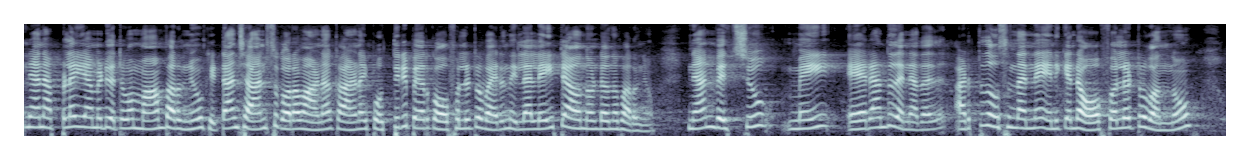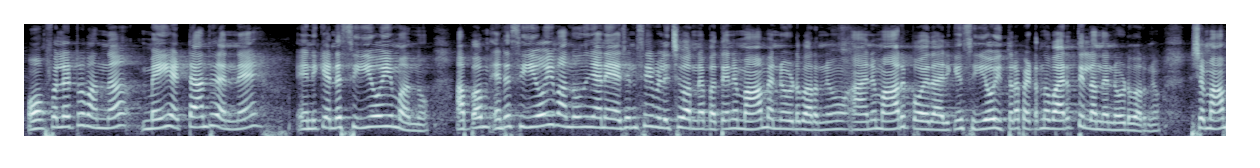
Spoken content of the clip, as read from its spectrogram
ഞാൻ അപ്ലൈ ചെയ്യാൻ വേണ്ടി പറ്റുമ്പോൾ മാം പറഞ്ഞു കിട്ടാൻ ചാൻസ് കുറവാണ്. കാരണം ഇപ്പോൾ ഒത്തിരി പേർക്ക് ഓഫർ ലെറ്റർ വരുന്നില്ല. ലേറ്റ് ആവുന്നുണ്ടെന്ന് പറഞ്ഞു. ഞാൻ വെച്ചു. മെയ് ഏഴാം തീയതി തന്നെ. അതായത് അടുത്ത ദിവസം തന്നെ എനിക്ക് എന്റെ ഓഫർ ലെറ്റർ വന്നു. ഓഫർ ലെറ്റർ വന്ന് മെയ് എട്ടാം തീയതി തന്നെ എനിക്ക് എന്റെ സി ഒയും വന്നു. അപ്പം എന്റെ സി ഒയും വന്നു എന്ന് ഞാൻ ഏജൻസി വിളിച്ച് പറഞ്ഞപ്പോഴത്തേന് മാം എന്നോട് പറഞ്ഞു ആന് മാറിപ്പോയതായിരിക്കും. സി ഒ ഇത്ര പെട്ടെന്ന് വരത്തില്ലെന്ന് എന്നോട് പറഞ്ഞു. പക്ഷെ മാം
